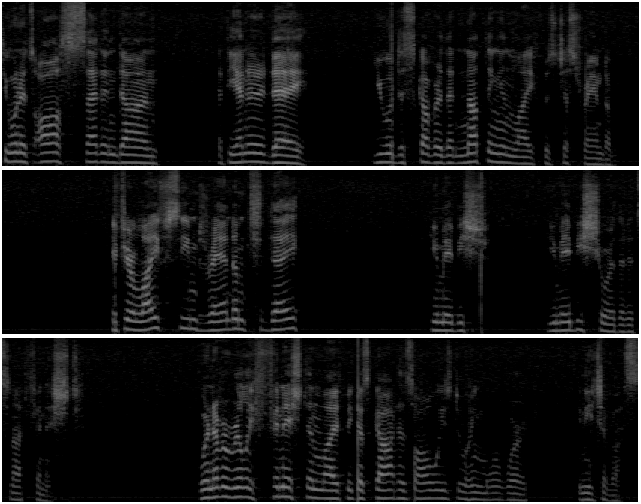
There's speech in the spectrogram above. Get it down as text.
See, when it's all said and done, at the end of the day, you will discover that nothing in life was just random. If your life seems random today, you may be, you may be sure that it's not finished. We're never really finished in life because God is always doing more work in each of us.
